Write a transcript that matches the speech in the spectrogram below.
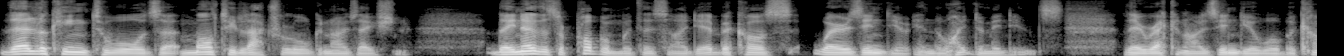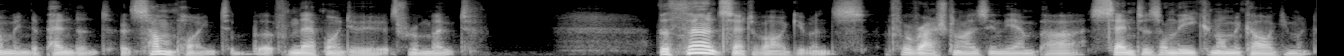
They're looking towards a multilateral organization. They know there's a problem with this idea because where is India in the White Dominions? They recognize India will become independent at some point, but from their point of view, it's remote. The third set of arguments for rationalizing the empire centers on the economic argument,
